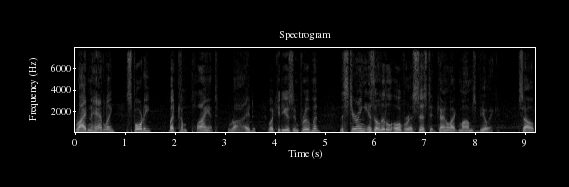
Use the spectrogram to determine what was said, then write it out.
Ride and handling, sporty but compliant ride. What could use improvement? The steering is a little over assisted, kind of like Mom's Buick. So,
